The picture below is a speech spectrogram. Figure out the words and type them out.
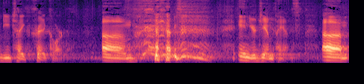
"Do you take a credit card um, in your gym pants?" Um,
